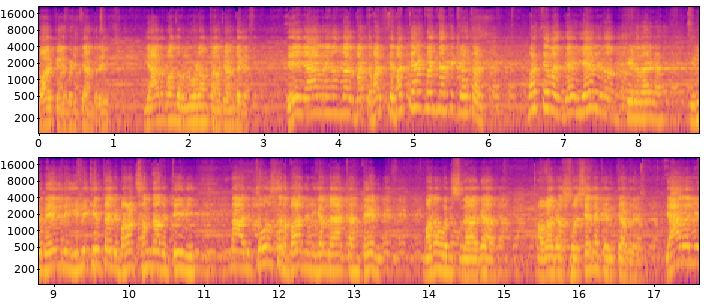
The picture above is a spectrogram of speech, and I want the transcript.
ಬಾಕಿಲಿ ಬಡಿತಾನ್ರಿ. ಯಾರು ಬಂದ್ರು ನೋಡಂತ ಗಂಡಗ. ಏ, ಯಾರು ನೀನಂದಾಗ ಮತ್ತೆ ಮತ್ತೆ ಮತ್ತೆ ಯಾಕೆ ಬಂದೆ ಅಂತ ಕೇಳ್ತಾಳೆ. ಮತ್ತೆ ಬಂದೆ ಏನಿದೆ ಅಂತ ಕೇಳಿದಾಗ, ಇಲ್ಲಿ ಬೇಗ ಇಲ್ಲಿಕ್ಕಿಂತ ಅಲ್ಲಿ ಬಾಳ ಚಂದ ಟಿವಿ ನಾ ಅಲ್ಲಿ ತೋರಿಸ್ತೇನೆ, ಬಾ ನಿನಗೆಲ್ಲ ಯಾಕಂತೇಳಿ. ಮನವೊಲಿಸಿದಾಗ ಅವಾಗ ಸೊಸೆನೆ ಕರಿತಾಡ್ರೆ ಯಾರಲ್ಲಿ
